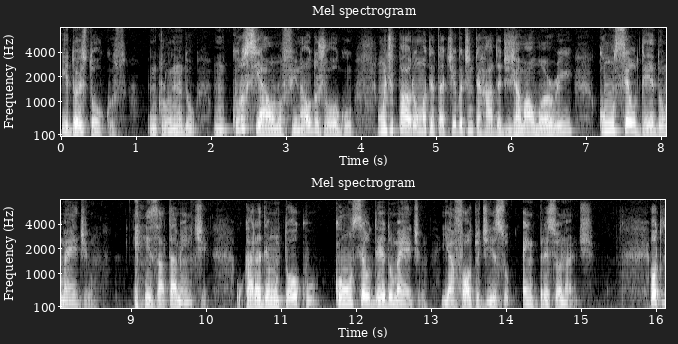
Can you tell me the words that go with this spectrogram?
e 2 tocos, incluindo um crucial no final do jogo, onde parou uma tentativa de enterrada de Jamal Murray com o seu dedo médio. Exatamente. O cara deu um toco com seu dedo médio. E a foto disso é impressionante. Outro,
